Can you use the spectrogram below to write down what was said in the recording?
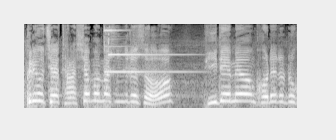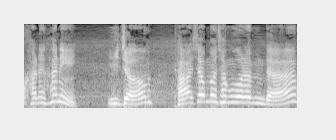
그리고 제가 다시 한번 말씀드려서 비대면 거래로도 가능하니 이 점 다시 한번 참고 바랍니다.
